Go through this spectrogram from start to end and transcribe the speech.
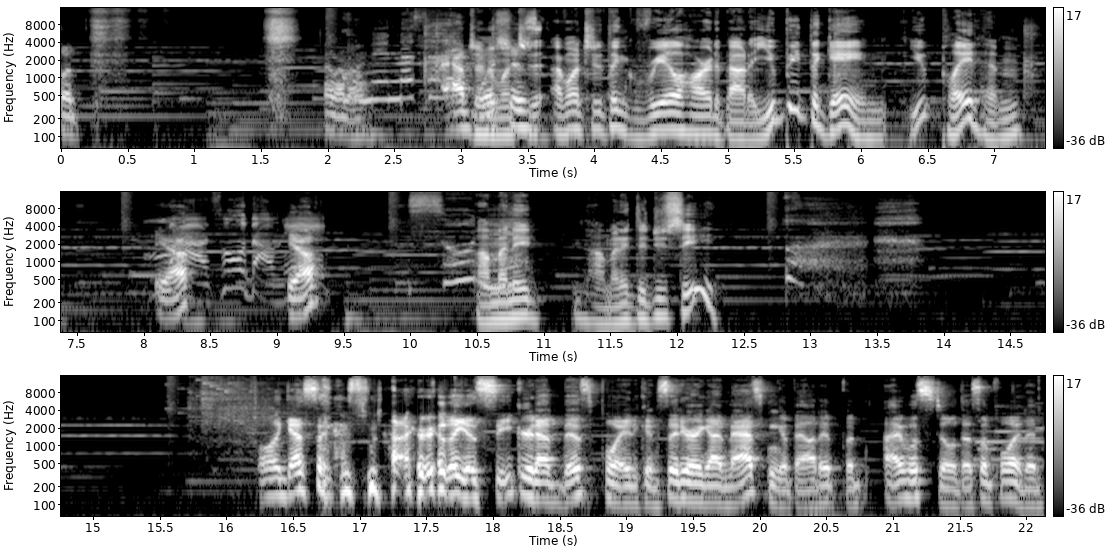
but I don't know. I have Jen. I want, to, I want you to think real hard about it. You beat the game. You played him. Yeah. Yeah. How many? How many did you see? Well, I guess it's not really a secret at this point, considering I'm asking about it, but I was still disappointed.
